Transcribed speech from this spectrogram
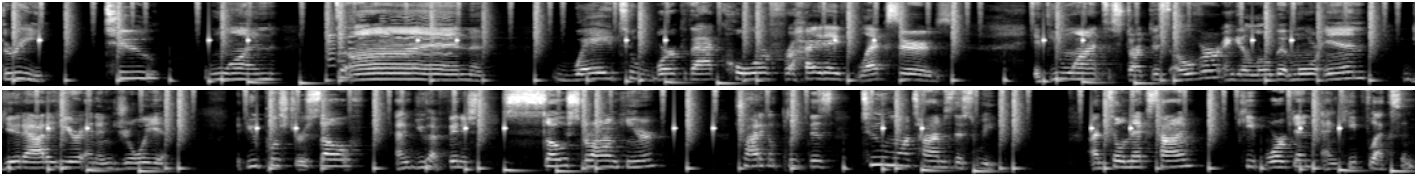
Three, two, one, done. Way to work that core Friday flexors. If you want to start this over and get a little bit more in, get out of here and enjoy it. If you pushed yourself and you have finished so strong here, try to complete this two more times this week. Until next time, keep working and keep flexing.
